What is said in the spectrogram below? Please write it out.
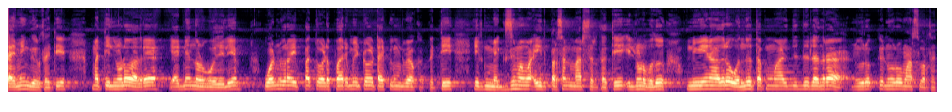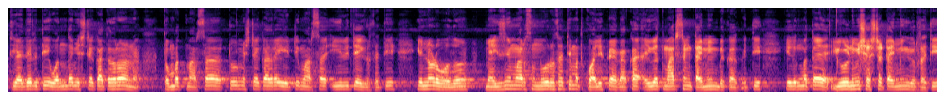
ಟೈಮಿಂಗ್ ಇರ್ತೈತಿ. ಮತ್ತು ಇಲ್ಲಿ ನೋಡೋದಾದರೆ ಎರಡನೇದು ನೋಡ್ಬೋದು ಇಲ್ಲಿ. ಒಂದುನೂರ ಇಪ್ಪತ್ತು ವರ್ಡ್ ಪರ್ ಮಿನಿಟ್ ಟೈಪಿಂಗ್ ಮಾಡಬೇಕಾಕೈತಿ ಇದಕ್ಕೆ ಮ್ಯಾಕ್ಸಿಮಮ್ ಐದು ಪರ್ಸೆಂಟ್ ಮಾರ್ಕ್ಸ್ ಇರ್ತೈತಿ. ಇಲ್ಲಿ ನೋಡ್ಬೋದು, ನೀವೇನಾದರೂ ಒಂದು ತಪ್ಪು ಮಾಡಿದ್ದಿಲ್ಲ ಅಂದ್ರೆ ನೂರಕ್ಕೆ ನೂರು ಮಾರ್ಕ್ಸ್ ಬರ್ತೈತಿ. ಅದೇ ರೀತಿ ಒಂದು ಮಿಸ್ಟೇಕ್ ಆತಂದ್ರೆ ತೊಂಬತ್ತು ಮಾರ್ಕ್ಸ ಟೂ ಮಿಸ್ಟೇಕ್ ಆದರೆ ಏಯ್ಟಿ ಮಾರ್ಕ್ಸ ಈ ರೀತಿಯಾಗಿರ್ತೈತಿ ಇಲ್ಲಿ ನೋಡ್ಬೋದು ಮ್ಯಾಕ್ಸಿಮಮ್ ಮಾರ್ಕ್ಸ್ ನೂರು ಇರ್ತೈತಿ ಮತ್ತು ಕ್ವಾಲಿಫೈ ಆಗಕ್ಕೆ ಐವತ್ತು ಮಾರ್ಕ್ಸ್ ನಿಮ್ಗೆ ಟೈಮಿಂಗ್ ಬೇಕಾಗೈತಿ ಇದಕ್ಕೆ ಮತ್ತು ಏಳು ನಿಮಿಷ ಅಷ್ಟೇ ಟೈಮಿಂಗ್ ಇರ್ತೈತಿ.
